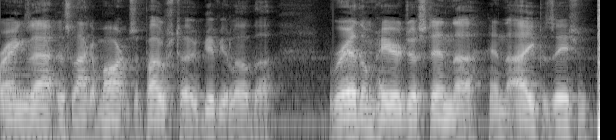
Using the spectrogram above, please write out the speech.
Rings out just like a Martin's supposed to. Give you a little the rhythm here just in the in the A position.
